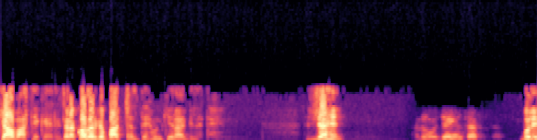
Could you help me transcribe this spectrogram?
क्या बातें कह रहे हैं। जरा कॉलर के पास चलते हैं उनकी राय भी लेते हैं। जय हिंद। हेलो जय हिंद सर। बोलिए।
